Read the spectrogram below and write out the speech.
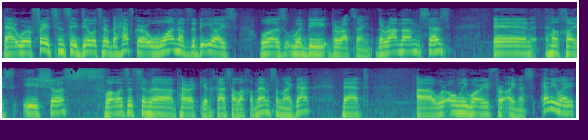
that we're afraid since they deal with her behefker, one of the Be'is was, would be Baratzain. The Rambam says, in Hilchais Ishus, what was it? Some uh, parak yirches halachamem, something like that. That uh, we're only worried for Einas. Anyway,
